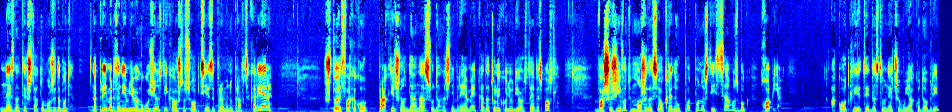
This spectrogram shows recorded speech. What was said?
ne znate šta to može da bude. Na primjer, zanimljive mogućnosti kao što su opcije za promjenu pravca karijere – što je svakako praktično danas, u današnje vrijeme, kada toliko ljudi ostaje bez posla. Vaš život može da se okrene u potpunosti samo zbog hobija. Ako otkrijete da ste u nečemu jako dobri,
